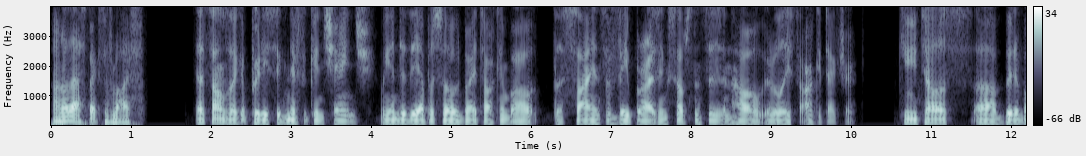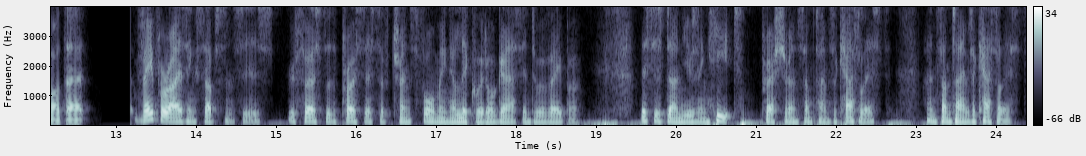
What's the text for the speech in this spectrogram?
On other aspects of life. That sounds like a pretty significant change. We ended the episode by talking about the science of vaporizing substances and how it relates to architecture. Can you tell us a bit about that? Vaporizing substances refers to the process of transforming a liquid or gas into a vapor. This is done using heat, pressure, and sometimes a catalyst, and sometimes a catalyst.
